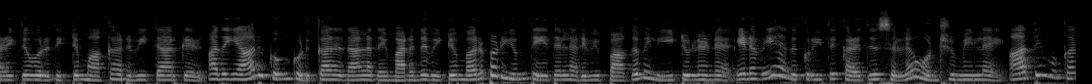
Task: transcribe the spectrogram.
அழைத்து ஒரு திட்டமாக அறிவித்தார்கள். அதை யாருக்கும் கொடுக்காததால் அதை மறந்துவிட்டு மறுபடியும் தேர்தல் அறிவிப்பாக வெளியிட்டுள்ளனர். எனவே அது குறித்து கருத்து சொல்ல ஒன்றுமில்லை. அதிமுக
